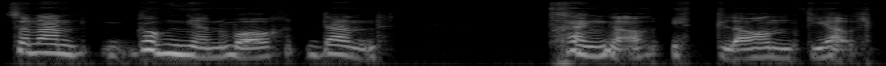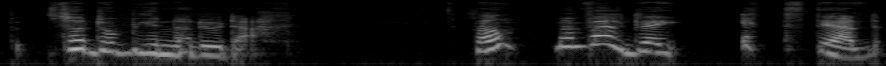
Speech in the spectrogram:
så den gangen vår, den trenger et eller annet hjelp. Så da begynner du der. Sant? Men velg deg ett sted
